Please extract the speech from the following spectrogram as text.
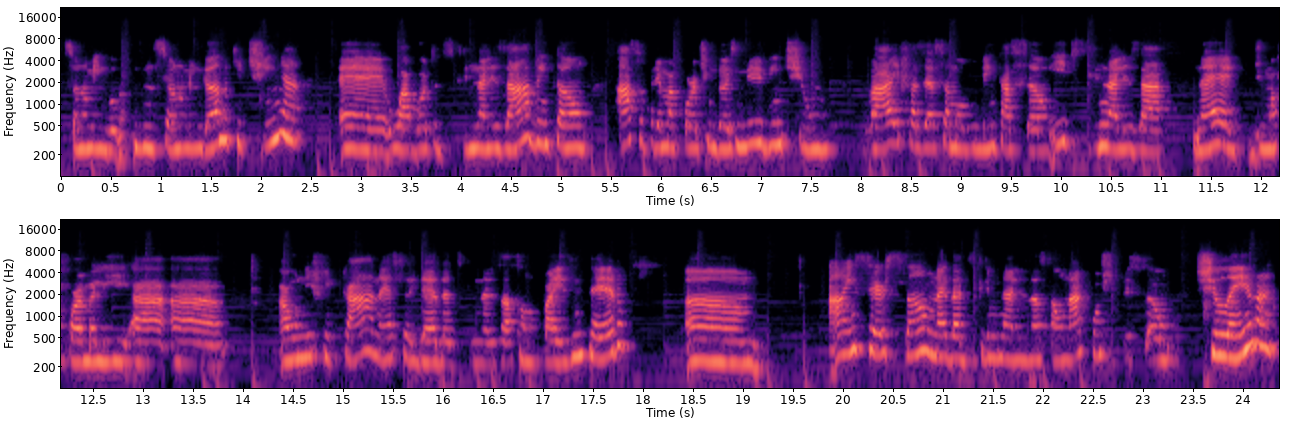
se eu não me engano, se eu não me engano que tinha é, o aborto descriminalizado. Então, a Suprema Corte em 2021 vai fazer essa movimentação e descriminalizar, né, de uma forma ali a, a, a unificar né, essa ideia da descriminalização no país inteiro. Um, a inserção né, da descriminalização na Constituição chilena,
